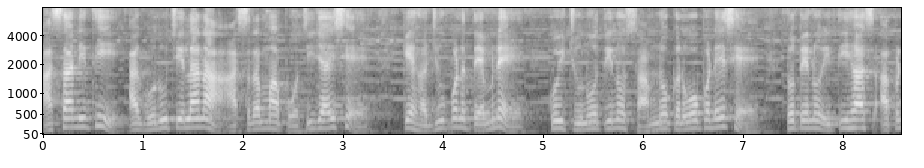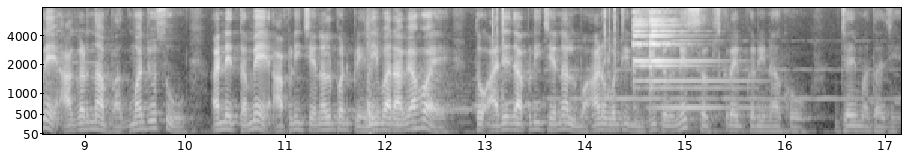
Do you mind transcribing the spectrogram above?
આસાનીથી આ ગુરુ ચેલાના આશ્રમમાં પહોંચી જાય છે? કે હજુ પણ તેમને કોઈ ચુનૌતીનો સામનો કરવો પડે છે, તો તેનો ઇતિહાસ આપણે આગળના ભાગમાં જોશું. અને તમે આપણી ચેનલ પર પહેલી વાર આવ્યા હોય, તો આજે જ આપણી ચેનલ વહાણવટી ડિજિટલને સબસ્ક્રાઈબ કરી નાખો. જય માતાજી.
